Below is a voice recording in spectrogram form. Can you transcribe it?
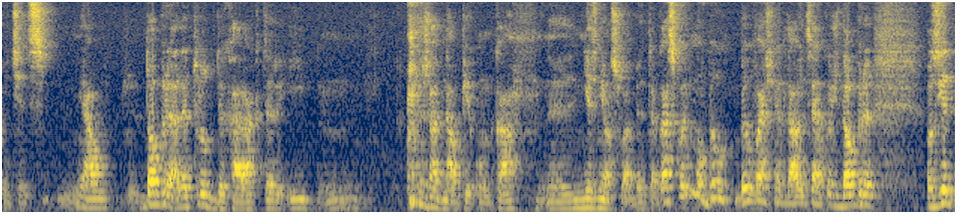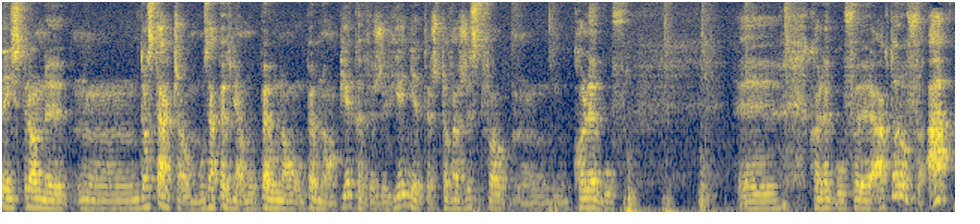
Ojciec miał dobry, ale trudny charakter i żadna opiekunka y, nie zniosłaby tego. A Skolimów był, był właśnie dla ojca jakoś dobry, bo z jednej strony mm, dostarczał mu, zapewniał mu pełną, pełną opiekę, wyżywienie, też towarzystwo mm, kolegów, y, kolegów y, aktorów, a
